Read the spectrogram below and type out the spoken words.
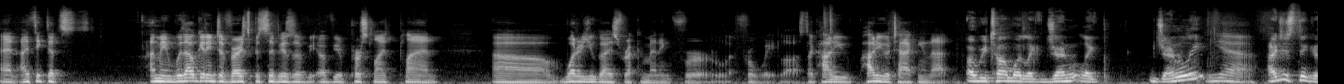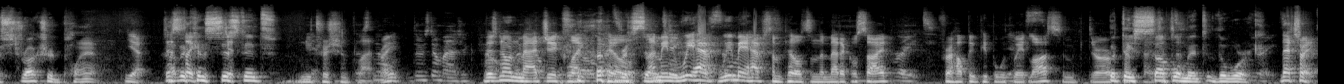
and I think that's, I mean, without getting to very specifics of, of your personalized plan, um, what are you guys recommending for for weight loss? Like, how do you how do you attacking that? Are we talking about like general, like generally? Yeah, I just think a structured plan. Yeah, Have a like consistent. just nutrition There's plan, no, right? There's no magic. Pill. There's no magic like pills. I mean, we have we may have some pills on the medical side Right. for helping people with weight Yes. loss, and there are but they supplement the work. Right. That's right.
